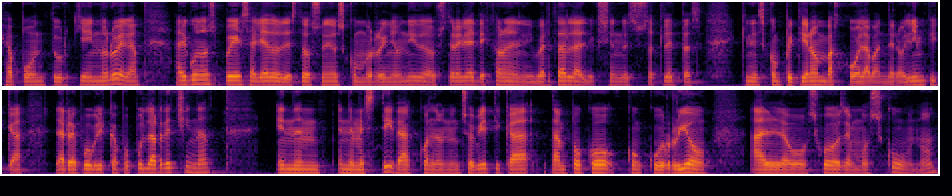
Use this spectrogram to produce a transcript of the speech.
Japón, Turquía y Noruega. Algunos países aliados de Estados Unidos como Reino Unido y Australia dejaron en libertad la elección de sus atletas, quienes compitieron bajo la bandera olímpica. La República Popular de China, en enemistad con la Unión Soviética, tampoco concurrió a los Juegos de Moscú, ¿no?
